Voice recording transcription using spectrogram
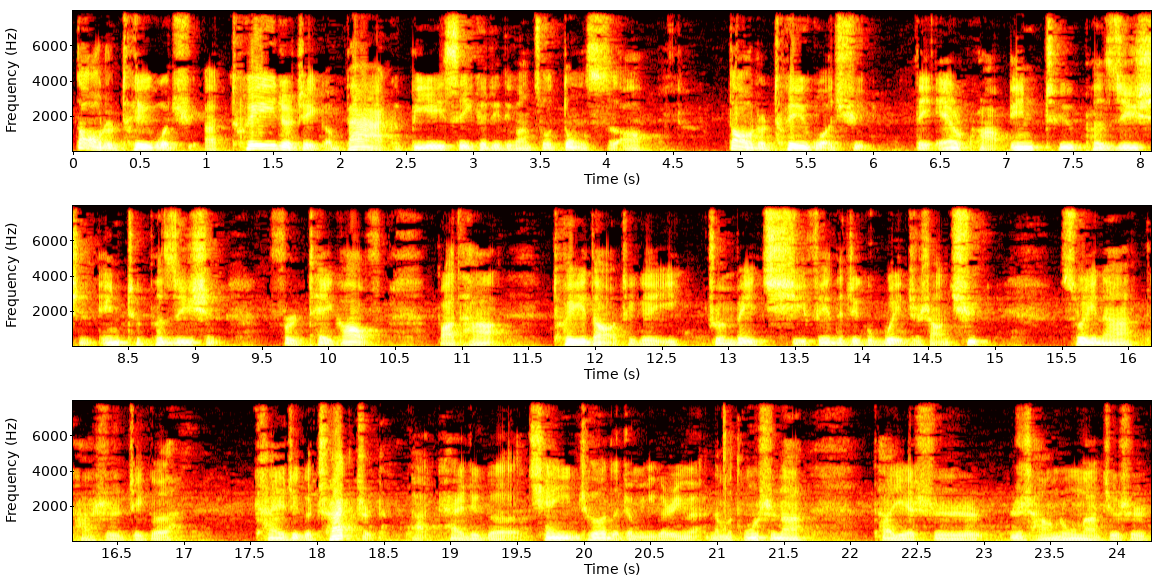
倒着推过去啊，推着这个 back b a c k 这地方做动词啊，倒着推过去 the aircraft into position into position for take off，把它推到这个准备起飞的这个位置上去。所以呢，他是这个开这个 tractor 的啊，开这个牵引车的这么一个人员。那么同时呢，他也是日常中呢，就是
